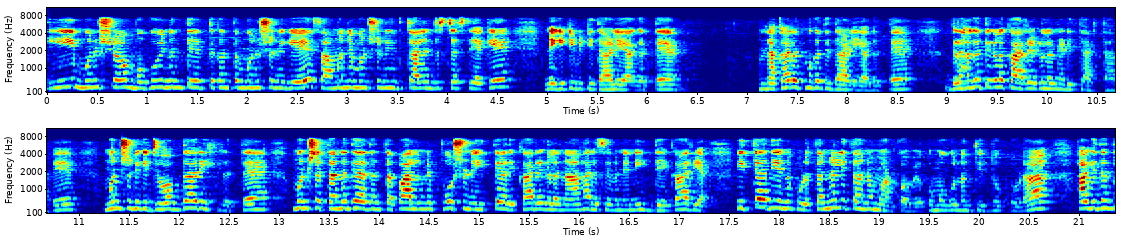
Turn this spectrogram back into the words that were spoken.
ಈ ಮನುಷ್ಯ ಮಗುವಿನಂತೆ ಇರ್ತಕ್ಕಂಥ ಮನುಷ್ಯನಿಗೆ, ಸಾಮಾನ್ಯ ಮನುಷ್ಯನಿಗೆ ಚಾಲೆಂಜಸ್ ಜಾಸ್ತಿ. ಯಾಕೆ? ನೆಗೆಟಿವಿಟಿ ದಾಳಿ ಆಗತ್ತೆ. ನಕಾರಾತ್ಮಕತೆ ದಾಳಿ ಆಗುತ್ತೆ ಗ್ರಹಗತಿಗಳ ಕಾರ್ಯಗಳು ನಡೀತಾ ಇರ್ತವೆ, ಮನುಷ್ಯನಿಗೆ ಜವಾಬ್ದಾರಿ ಇರುತ್ತೆ, ಮನುಷ್ಯ ತನ್ನದೇ ಆದಂಥ ಪಾಲನೆ, ಪೋಷಣೆ ಇತ್ಯಾದಿ ಕಾರ್ಯಗಳನ್ನು, ಆಹಾರ ಸೇವನೆ, ನಿದ್ದೆ, ಕಾರ್ಯ ಇತ್ಯಾದಿಯನ್ನು ಕೂಡ ತನ್ನಲ್ಲಿ ತಾನು ಮಾಡ್ಕೋಬೇಕು. ಮಗುನಂತಿದ್ದು ಕೂಡ ಹಾಗಿದ್ದಂಥ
